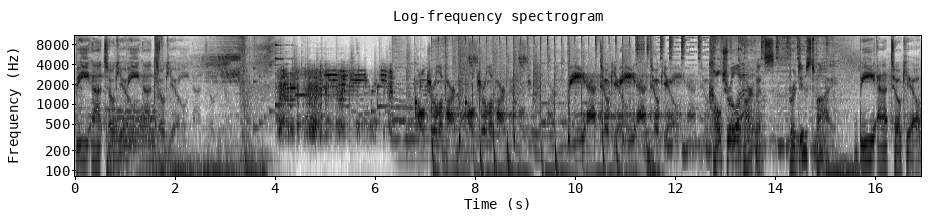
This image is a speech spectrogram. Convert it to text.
Be at Tokyo. Be at Tokyo. Cultural apartment. Cultural apartments. Be at Tokyo. Be at Tokyo. Cultural apartments. Produced by Be at Tokyo.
